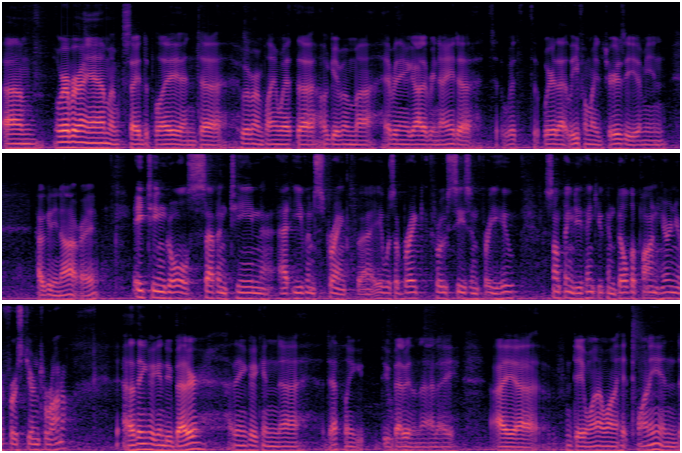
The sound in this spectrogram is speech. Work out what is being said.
um, wherever I am, I'm excited to play, and uh, whoever I'm playing with, uh, I'll give them uh, everything I got every night uh, with wear that leaf on my jersey. I mean, how could you not, right? 18 goals, 17 at even strength. It was a breakthrough season for you. Something do you think you can build upon here in your first year in Toronto? I think I can do better. I think I can uh, definitely do better than that. I, I from day one, I want to hit 20, and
